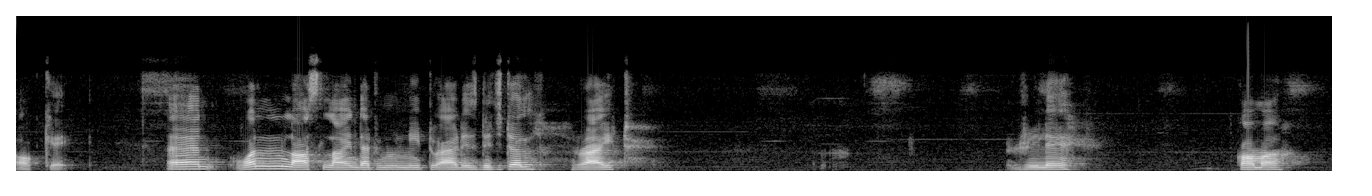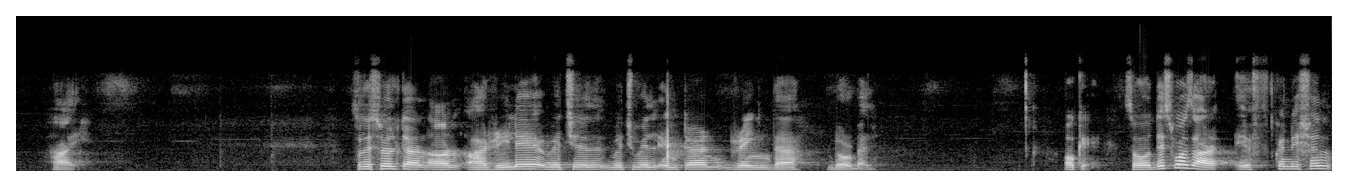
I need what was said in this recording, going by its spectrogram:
Okay. And one last line that we need to add is digital write relay comma high so, this will turn on a relay which will which will in turn ring the doorbell. Okay. So, this was our if condition.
